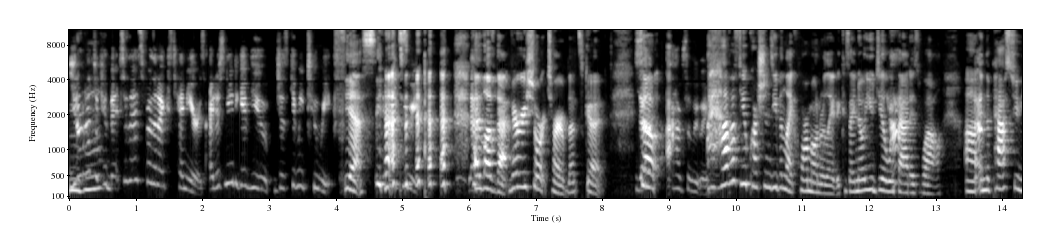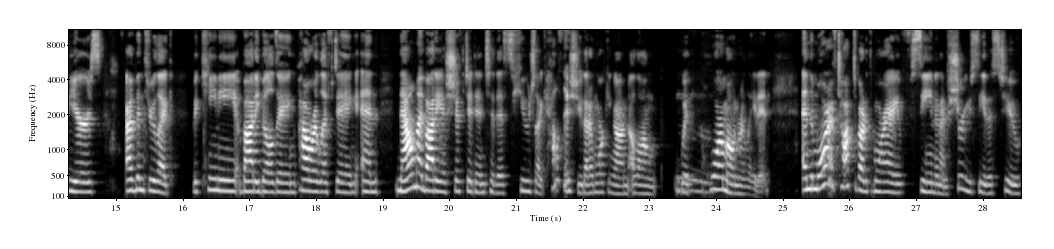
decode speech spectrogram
You don't have to Mhm. commit to this for the next 10 years. I just need to give you just give me 2 weeks. Yes, yes. two weeks. I love that. Very short term. That's good. So Yeah, I- absolutely. I have a few questions, even like hormone related, because I know you deal with that as well. Uh. In the past few years, I've been through like bikini, bodybuilding, powerlifting, and now my body has shifted into this huge like health issue that I'm working on along with Mm. hormone related. And the more I've talked about it, the more I've seen, and I'm sure you see this too.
